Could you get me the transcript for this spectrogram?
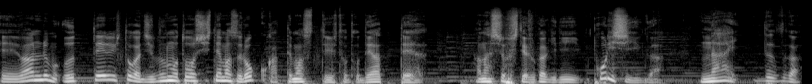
えー、ワンルーム売っている人が自分も投資してます。6個買ってますっていう人と出会って話をしてる限りポリシーがない。ですが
